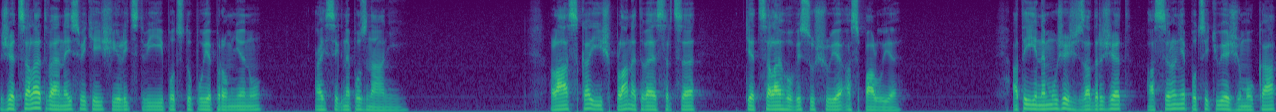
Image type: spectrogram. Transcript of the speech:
že celé tvé nejsvětější lidství podstupuje proměnu a jsi k nepoznání. Láska již plane tvé srdce tě celého vysušuje a spaluje. A ty ji nemůžeš zadržet a silně pociťuješ muka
